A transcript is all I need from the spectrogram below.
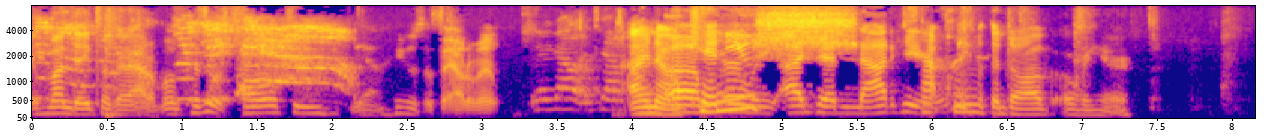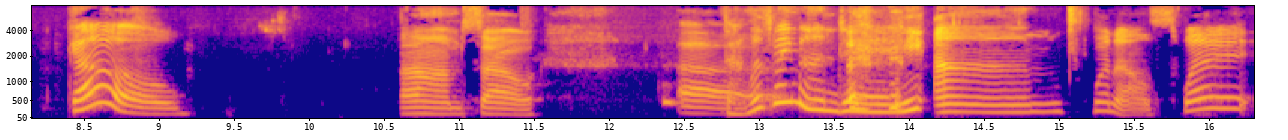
And Monday took it out of him because it was cold too. Yeah, he was just out of it. I know. Um, Can you? Early, I did not hear. Stop playing with the dog over here. Go. Um. So Uh, that was my Monday. um. What else? What?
